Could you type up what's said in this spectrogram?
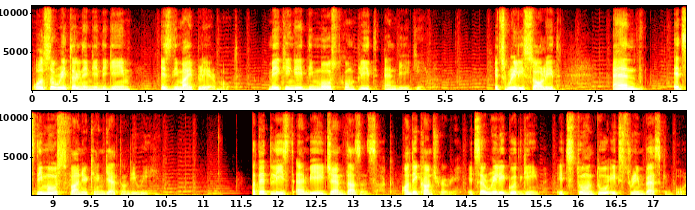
Also returning in the game is the My Player mode, making it the most complete NBA game. It's really solid, and it's the most fun you can get on the Wii. But at least NBA Jam doesn't suck. On the contrary, it's a really good game. It's 2 on 2 extreme basketball.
